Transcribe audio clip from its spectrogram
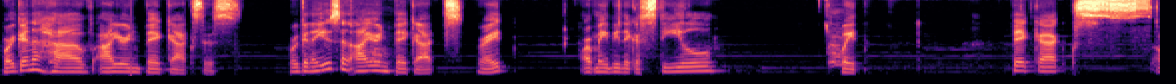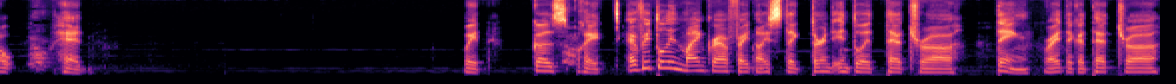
we're gonna have iron pickaxes. We're gonna use an iron pickaxe, right? Or maybe like a steel, wait, pickaxe, oh, head. Wait, because, okay, every tool in Minecraft right now is like turned into a tetra thing, right? Like a tetra...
